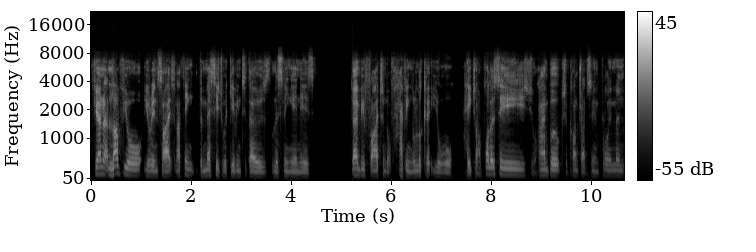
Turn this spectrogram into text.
Fiona, I love your your insights, and I think the message we're giving to those listening in is don't be frightened of having a look at your HR policies, your handbooks, your contracts of employment,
